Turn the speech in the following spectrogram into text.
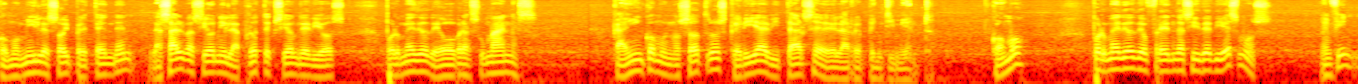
como miles hoy pretenden, la salvación y la protección de Dios por medio de obras humanas. Caín, como nosotros, quería evitarse el arrepentimiento. ¿Cómo? Por medio de ofrendas y de diezmos, en fin,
